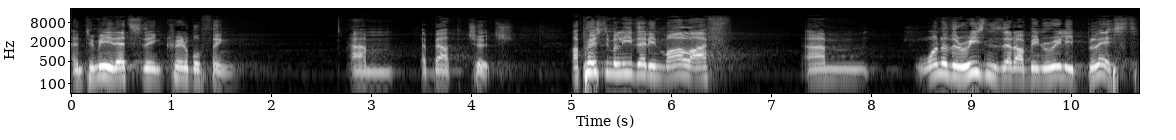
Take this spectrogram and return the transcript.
And to me, that's the incredible thing um, about the church. I personally believe that in my life, um, one of the reasons that I've been really blessed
